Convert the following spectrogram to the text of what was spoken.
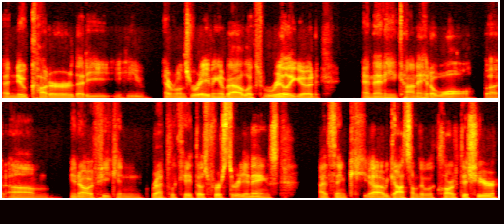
that new cutter that he he everyone's raving about looks really good. And then he kind of hit a wall. But um, you know, if he can replicate those first three innings, I think uh, we got something with Clarke this year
